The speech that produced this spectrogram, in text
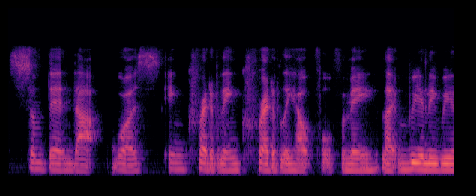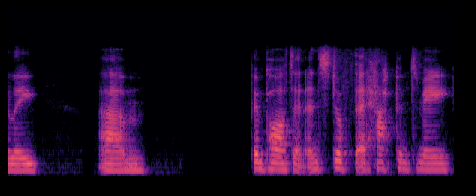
something that was incredibly, incredibly helpful for me. Like really, really um important and stuff that happened to me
